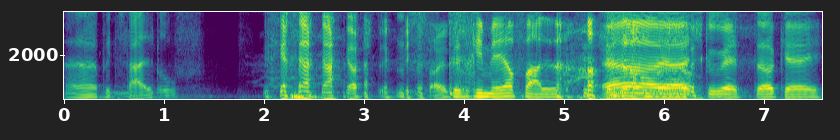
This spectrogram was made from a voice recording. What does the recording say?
Äh, ein bisschen Fell drauf. ja, stimmt. Ein bisschen mehr Fall. als Ja, ja, ist gut, okay.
